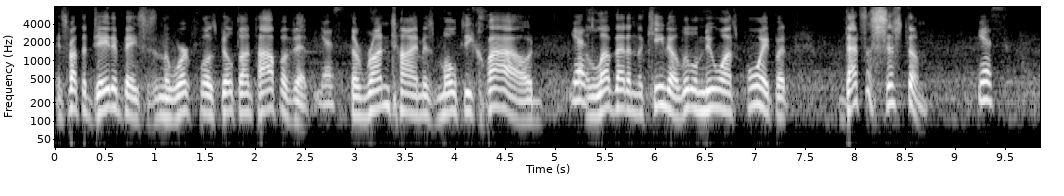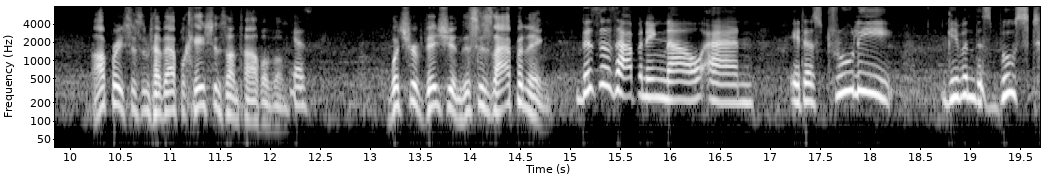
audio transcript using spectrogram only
it's about the databases and the workflows built on top of it. Yes. The runtime is multi-cloud. Yes. I love that in the keynote, a little nuanced point, but that's a system. Yes. Operating systems have applications on top of them. Yes. What's your vision? This is happening. This is happening now, and it has truly given this boost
